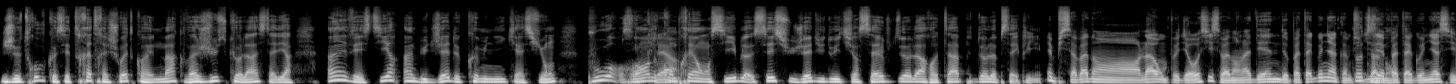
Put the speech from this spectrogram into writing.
Je trouve que c'est très très chouette quand une marque va jusque là, c'est-à-dire investir un budget de communication pour rendre compréhensible ces sujets du do-it-yourself, de la retape, de l'upcycling. Et puis ça va dans, là on peut dire aussi, ça va dans l'ADN de Patagonia, comme tu disais. Patagonia, c'est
